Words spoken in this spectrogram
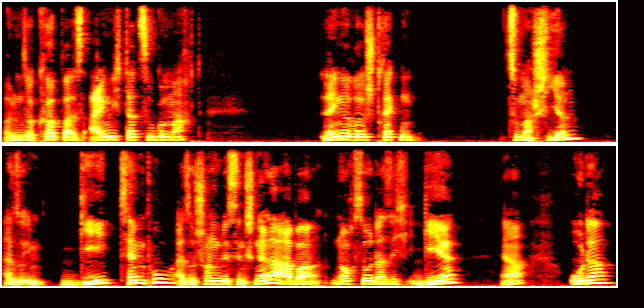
weil unser Körper ist eigentlich dazu gemacht, längere Strecken zu marschieren also im Gehtempo, also schon ein bisschen schneller, aber noch so, dass ich gehe, ja, oder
